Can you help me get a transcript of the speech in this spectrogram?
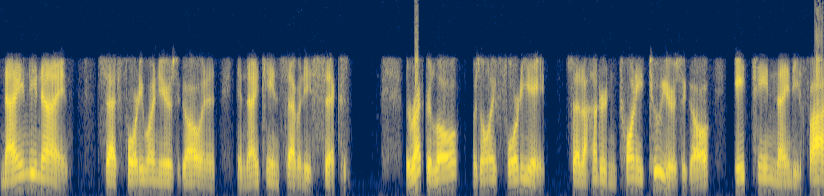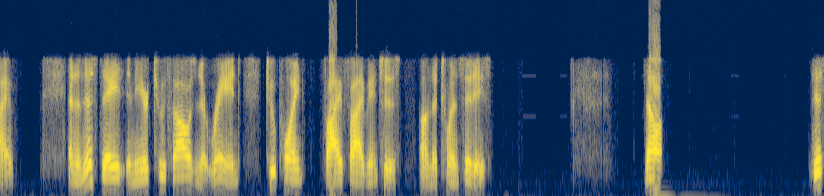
99 set 41 years ago in, in 1976. The record low was only 48, set 122 years ago, 1895. And in this date, in the year 2000, it rained 2.55 inches on the Twin Cities. Now, this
